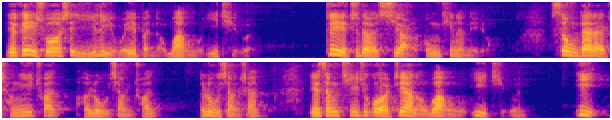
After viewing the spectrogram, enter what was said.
也可以说是以礼为本的万物一体论。这也值得洗耳恭听的内容。宋代的程伊川和陆象川、陆象山也曾提出过这样的万物一体论。《易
